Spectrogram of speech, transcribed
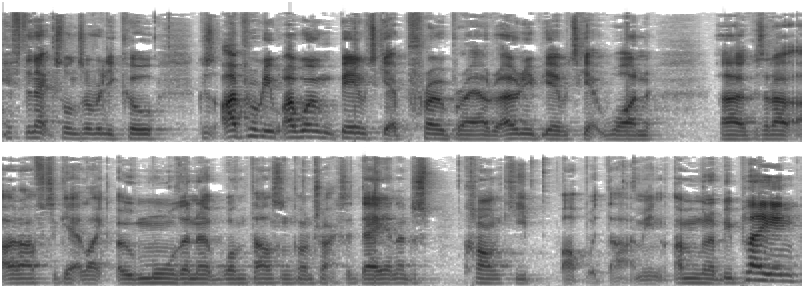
if the next ones are really cool, because I probably I won't be able to get a Pro Bray. I'd only be able to get one because uh, I'd, I'd, have to get like oh more than a 1,000 contracts a day, and I just can't keep up with that. I mean, I'm gonna be playing,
